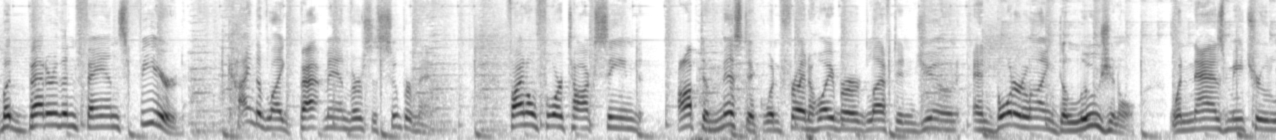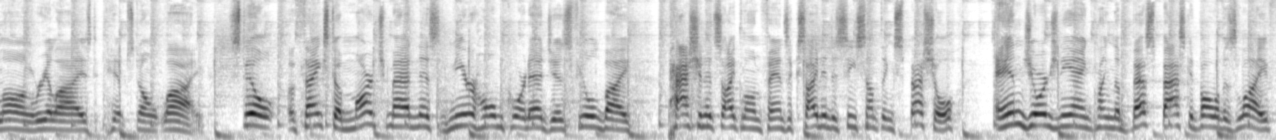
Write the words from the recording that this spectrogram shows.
but better than fans feared. Kind of like Batman versus Superman. Final Four talk seemed optimistic when Fred Hoiberg left in June and borderline delusional when Naz Mitrou-Long realized hips don't lie. Still, thanks to March Madness near home court edges fueled by passionate Cyclone fans excited to see something special and George Niang playing the best basketball of his life,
